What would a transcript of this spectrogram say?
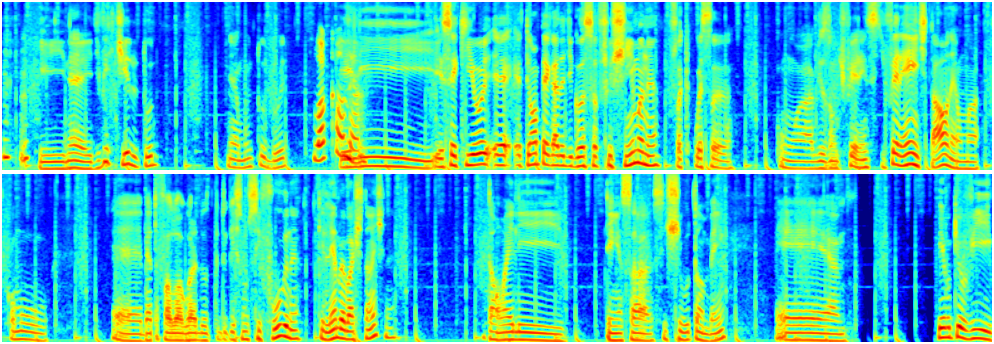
e, né, divertido tudo. É muito doido. Local Ele... Mesmo. Esse aqui é, é, tem uma pegada de Ghost of Tsushima, né? Só que com essa. Com a visão diferente, diferente e tal, né? Uma. Como. É, Beta falou agora do, do questão do Sifu, né? Que lembra bastante, né? Então ele tem essa, esse estilo também. É, pelo que eu vi,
